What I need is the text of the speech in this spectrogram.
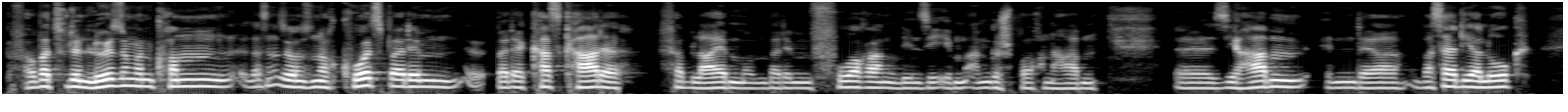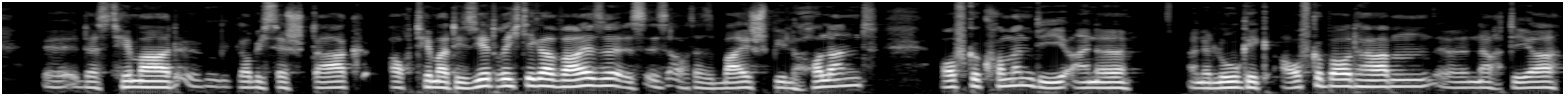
bevor wir zu den Lösungen kommen, lassen Sie uns noch kurz bei dem, äh, bei der Kaskade verbleiben und bei dem Vorrang, den Sie eben angesprochen haben. Äh, Sie haben in der Wasserdialog äh, das Thema, glaube ich, sehr stark auch thematisiert, richtigerweise. Es ist auch das Beispiel Holland aufgekommen, die eine, eine Logik aufgebaut haben, nach der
